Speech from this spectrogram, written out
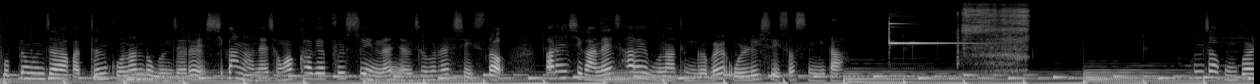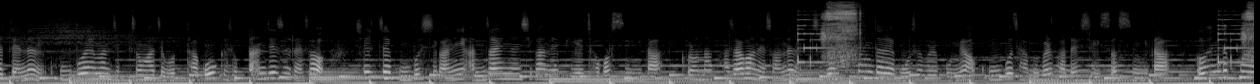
도표 문제와 같은 고난도 문제를 시간 안에 정확하게 풀 수 있는 연습을 할 수 있어 빠른 시간에 사회문화 등급을 올릴 수 있었습니다. 혼자 공부할 때는 공부에만 집중하지 못하고 계속 딴짓을 해서 실제 공부 시간이 앉아있는 시간에 비해 적었습니다. 그러나 바자관에서는 주변 학생들의 모습을 보며 공부 자극을 받을 수 있었습니다. 또 핸드폰을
